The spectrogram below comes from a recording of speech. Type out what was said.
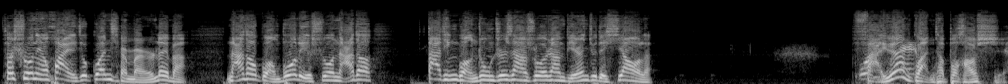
他说那话也就关起门来吧，拿到广播里说，拿到大庭广众之下说，让别人就得笑了。法院管他不好使，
